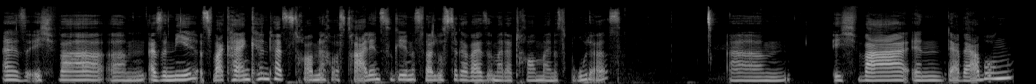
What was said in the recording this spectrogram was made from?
Also ich war, ähm, also nee, es war kein Kindheitstraum, nach Australien zu gehen. Es war lustigerweise immer der Traum meines Bruders. Ähm, ich war in der Werbung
